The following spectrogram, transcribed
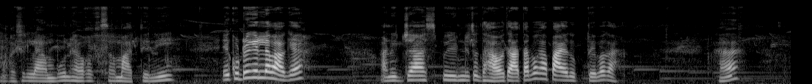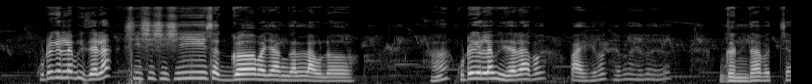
मग असे लांबून हा बघा कसा मातीने. हे कुठे गेला वाघ्या? आणि ज्या स्पीडने तो धावत आता बघा पाय दुखतोय बघा. हां? कुठे गेला भिजायला? शी शी शी शी सगळं माझ्या अंगाला लावलं. हां? कुठे गेला भिजायला? बघ पाय हे बघ हे बघ हे बघ हे गंधा बच्चा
